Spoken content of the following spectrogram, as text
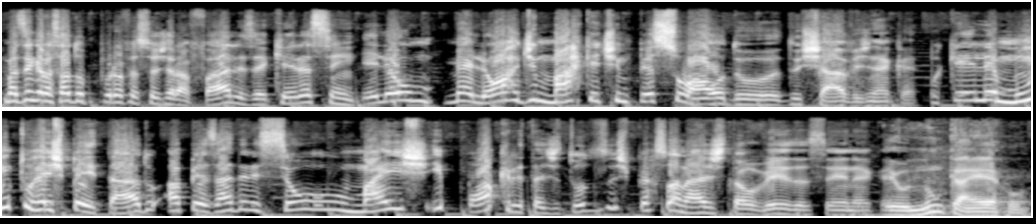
Mas o engraçado do professor Girafales é que ele, assim, ele é o melhor de marketing pessoal do, do Chaves, né, cara? Porque ele é muito respeitado, apesar dele ser o mais hipócrita de todos os personagens, talvez, assim, né, cara? Eu nunca erro.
